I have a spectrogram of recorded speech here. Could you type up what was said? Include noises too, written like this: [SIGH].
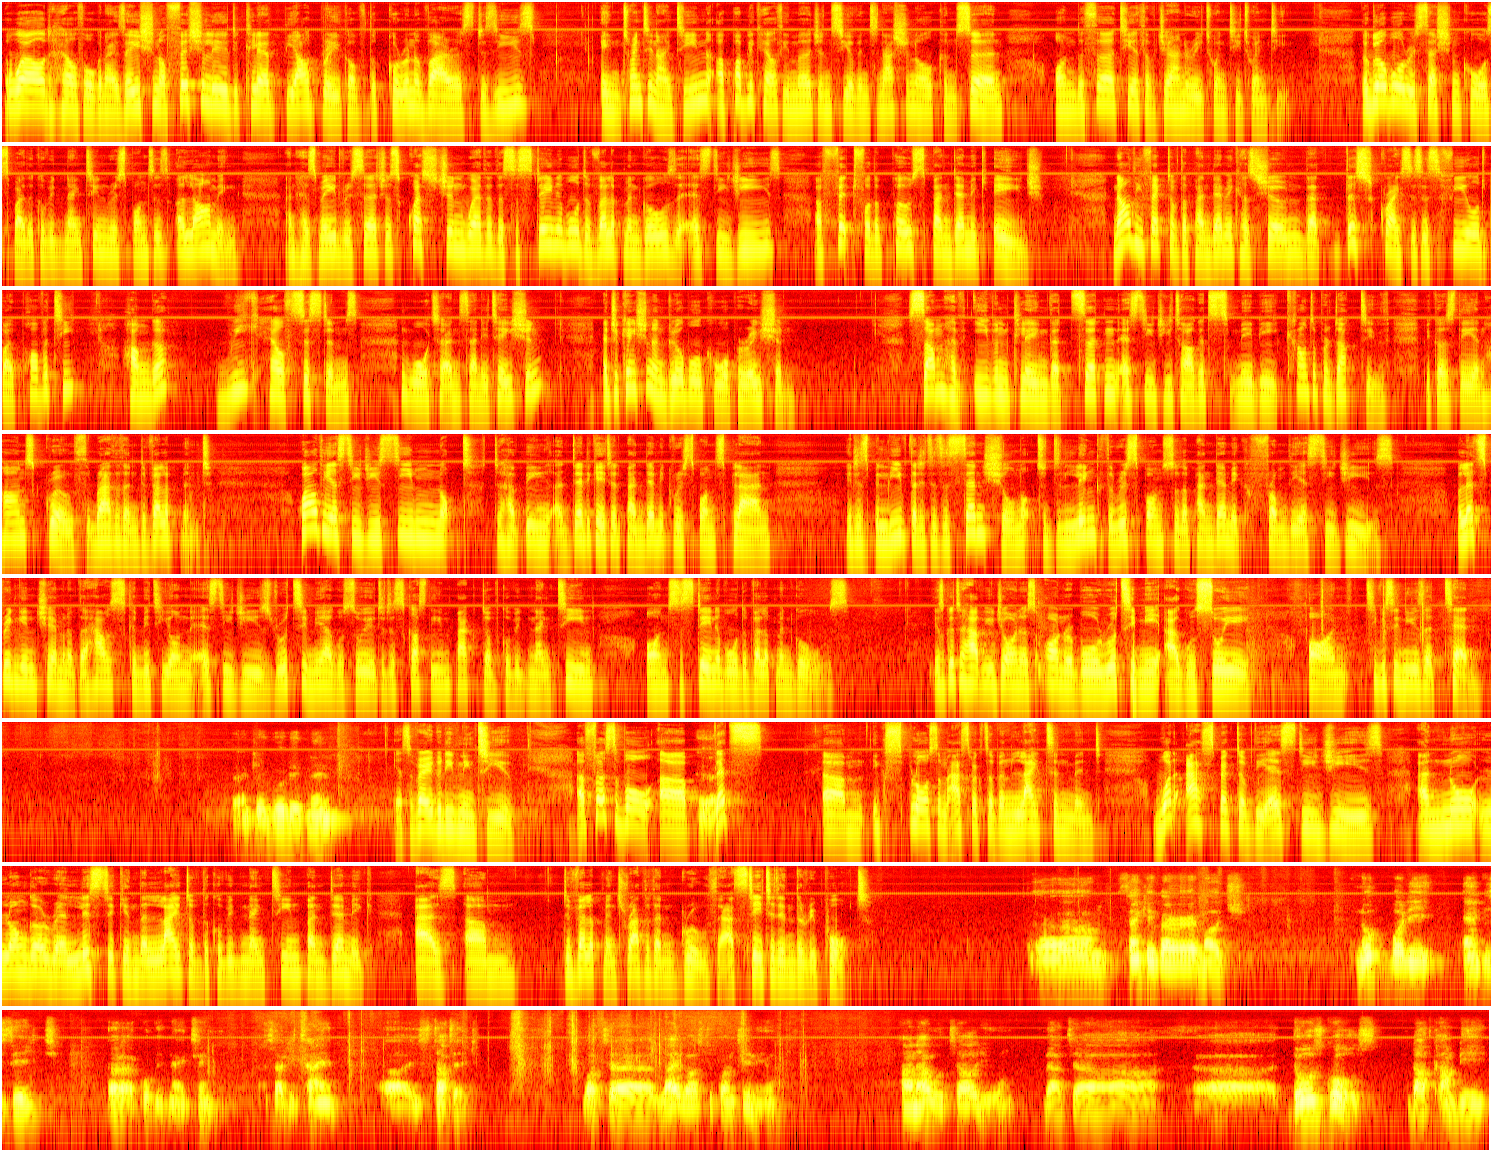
The World Health Organization officially declared the outbreak of the coronavirus disease in 2019 a public health emergency of international concern on the 30th of January 2020. The global recession caused by the COVID-19 response is alarming and has made researchers question whether the Sustainable Development Goals, SDGs, are fit for the post-pandemic age. Now the effect of the pandemic has shown that this crisis is fueled by poverty, hunger, weak health systems, water and sanitation, education and global cooperation. Some have even claimed that certain SDG targets may be counterproductive because they enhance growth rather than development. While the SDGs seem not to have been a dedicated pandemic response plan, it is believed that it is essential not to delink the response to the pandemic from the SDGs. But let's bring in Chairman of the House Committee on SDGs, Rotimi Agunsoye, to discuss the impact of COVID-19 on sustainable development goals. It's good to have you join us, Honorable Rotimi Agunsoye, on TVC News at 10. Thank you. Good evening. Yes, a very good evening to you. Uh, first of all, uh, yeah. let's um, explore some aspects of enlightenment. What aspect of the SDGs are no longer realistic in the light of the COVID-19 pandemic as um, development rather than growth, as stated in the report? Um, thank you very much. Nobody envisaged uh, COVID-19 at the time uh, it started. But uh, life has to continue. And I will tell you that uh, uh, those goals that can be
